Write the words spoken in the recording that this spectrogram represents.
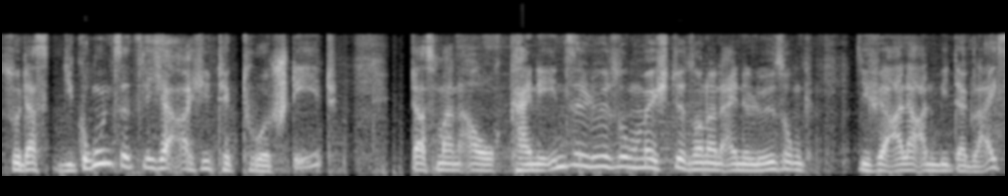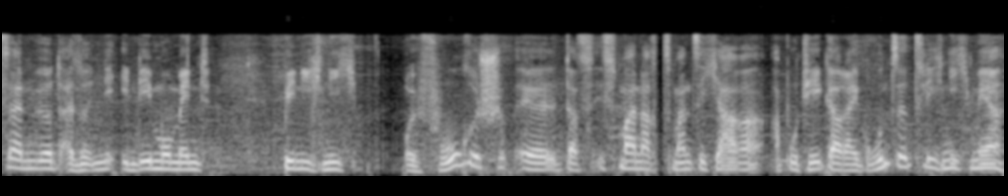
sodass die grundsätzliche Architektur steht, dass man auch keine Insellösung möchte, sondern eine Lösung, die für alle Anbieter gleich sein wird. Also in dem Moment bin ich nicht euphorisch. Äh, das ist man nach 20 Jahren Apothekerei grundsätzlich nicht mehr,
